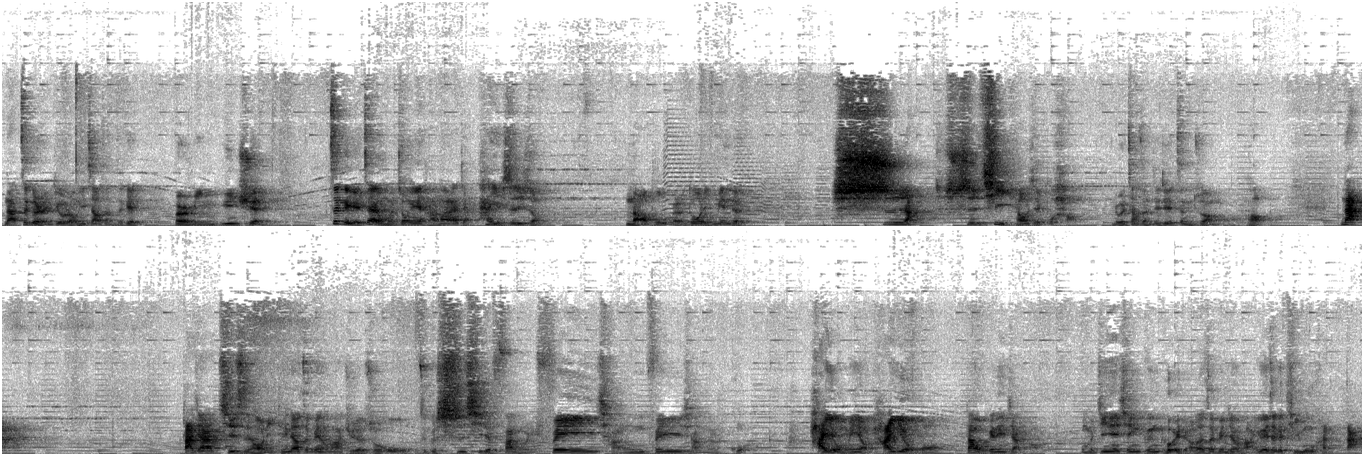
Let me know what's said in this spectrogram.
那这个人就容易造成这个耳鸣、晕眩。这个也在我们中医行话来讲，它也是一种脑部耳朵里面的湿啊。湿气调节不好，也会造成这些症状哦。哈，那大家其实哦，你听到这边的话，觉得说哦，这个湿气的范围非常非常的广，还有没有？还有哦。但我跟你讲哦，我们今天先跟各位聊到这边就好，因为这个题目很大，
